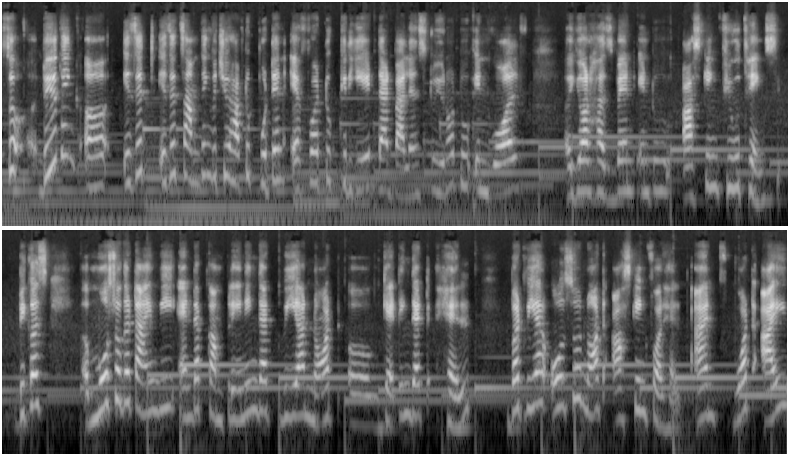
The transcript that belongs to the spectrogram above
so do you think uh, is it is it something which you have to put in effort to create that balance to you know to involve uh, your husband into asking few things because uh, most of the time we end up complaining that we are not uh, getting that help but we are also not asking for help. And what i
